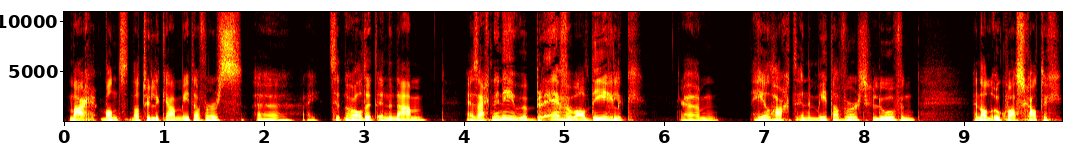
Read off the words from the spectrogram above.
Maar, want natuurlijk, ja, metaverse, eh, het zit nog altijd in de naam. Hij zegt, nee, nee, we blijven wel degelijk ehm, heel hard in de metaverse geloven. En dan ook wel schattig.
